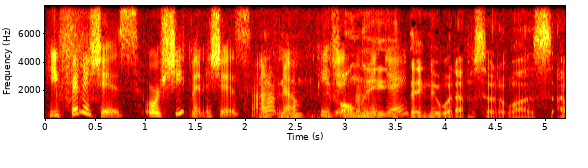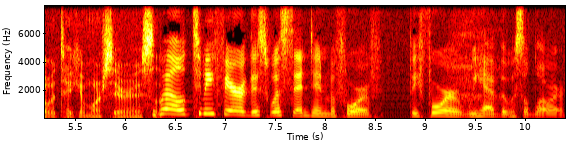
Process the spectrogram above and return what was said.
He finishes, or she finishes. I don't know. PJ Mm-hmm. if only they knew what episode it was, I would take it more seriously. Well, to be fair, this was sent in before before we had the whistleblower.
